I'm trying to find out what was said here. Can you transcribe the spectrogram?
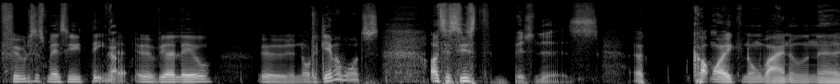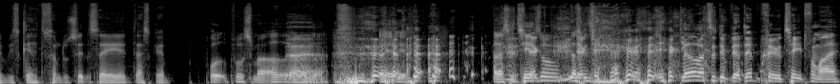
følelsesmæssige del Ja. ja. øh, ved at lave øh, Nordic Game Awards. Og til sidst, business. Øh, kommer ikke nogen vegne uden, at vi skal, som du selv sagde, der skal brød på smøret. Ja, Ja, ja. ja. øh, og der skal tjene der Jeg, skal, jeg, jeg glæder mig til, at det bliver den prioritet for mig.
